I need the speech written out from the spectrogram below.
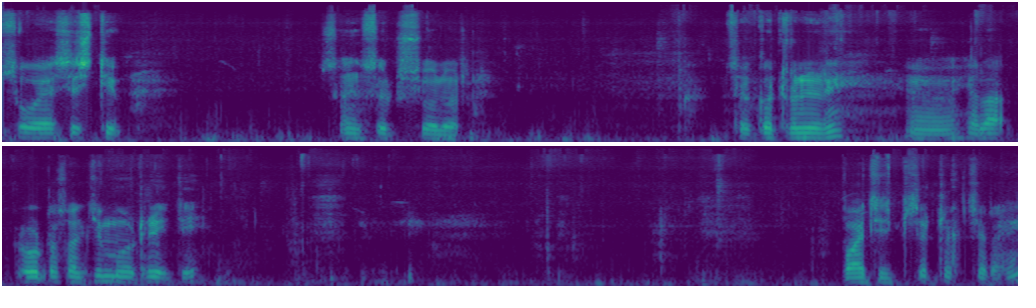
सोया सिस्टीम सनसेट सोलर. चं कंट्रोलर आहे. ह्याला रोटोसॉलची मोटर येते. पाच एच पीचं स्ट्रक्चर आहे.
